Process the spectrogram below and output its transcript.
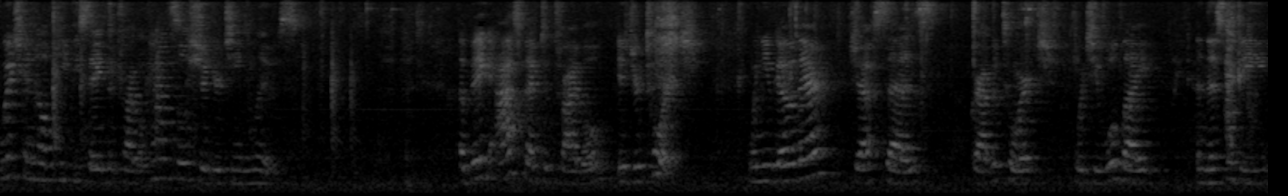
which can help keep you safe at tribal council should your team lose. A big aspect of tribal is your torch. When you go there, Jeff says, grab a torch, which you will light, and this will be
